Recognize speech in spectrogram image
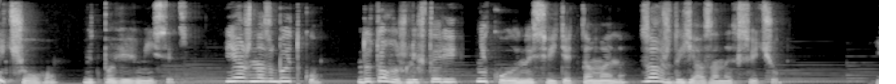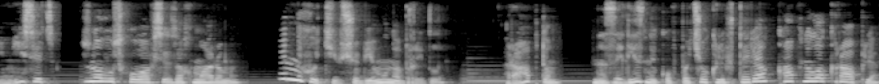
Нічого, відповів місяць. Я ж на збитку. До того ж ліхтарі ніколи не світять на мене, завжди я за них свічу. І місяць знову сховався за хмарами. Він не хотів, щоб йому набридли. Раптом на залізний ковпачок ліхтаря капнула крапля.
